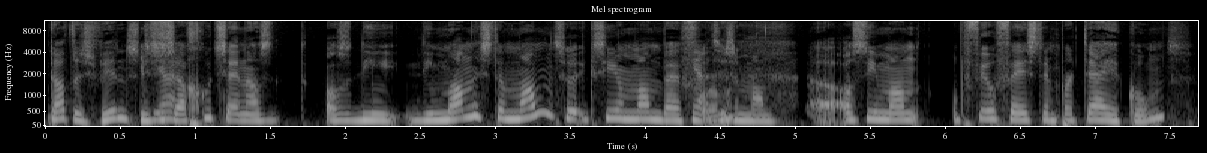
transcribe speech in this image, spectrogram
Dat is winst. Dus ja. het zou goed zijn als, als die, die man is de man. Zo, ik zie een man bij voor ja, het is een man. Eh, als die man op veel feesten en partijen komt.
